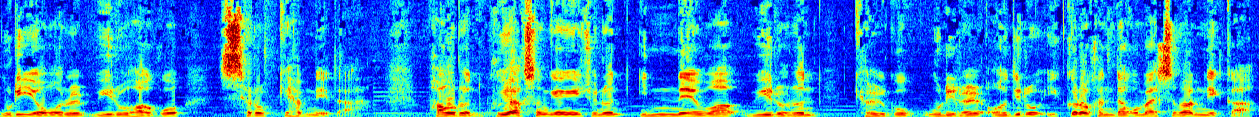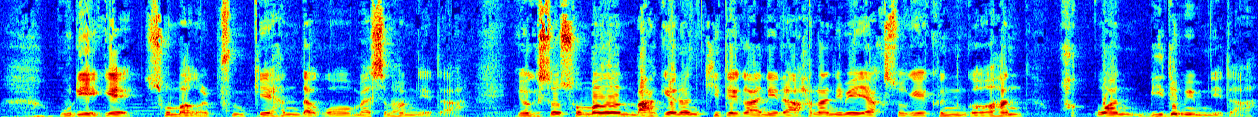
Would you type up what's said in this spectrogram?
우리 영혼을 위로하고 새롭게 합니다. 바울은 구약 성경이 주는 인내와 위로는 결국 우리를 어디로 이끌어 간다고 말씀합니까? 우리에게 소망을 품게 한다고 말씀합니다. 여기서 소망은 막연한 기대가 아니라 하나님의 약속에 근거한 확고한 믿음입니다.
